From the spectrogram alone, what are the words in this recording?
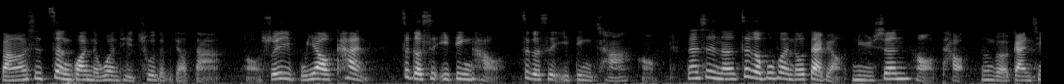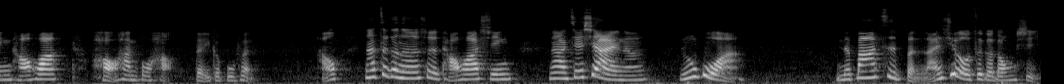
反而是正官的问题出的比较大。好，所以不要看这个是一定好，这个是一定差。好，但是呢，这个部分都代表女生好桃那个感情桃花好和不好的一个部分。好，那这个呢是桃花星。那接下来呢？如果啊，你的八字本来就有这个东西，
